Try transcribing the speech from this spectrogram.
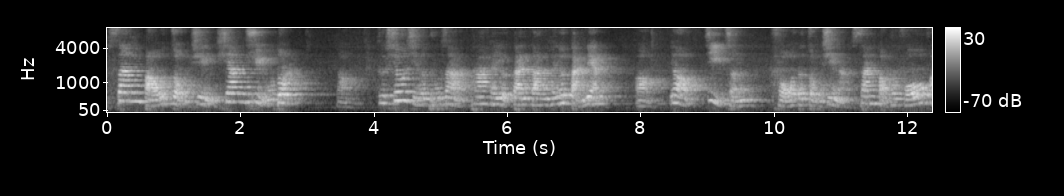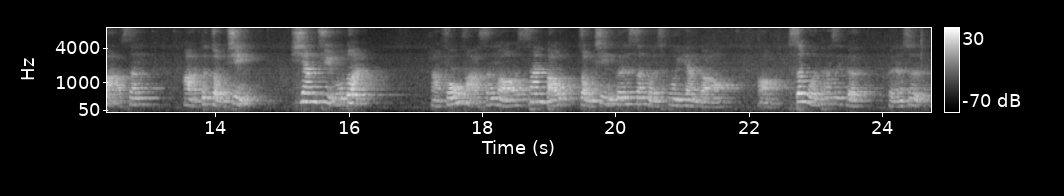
三宝种性相续无断，啊，这个修行的菩萨他很有担当，很有胆量，啊，要继承。佛的种性啊，三宝的佛法僧啊的种性相续不断啊，佛法僧哦，三宝种性跟声闻是不一样的哦，哦，声闻他是一个可能是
